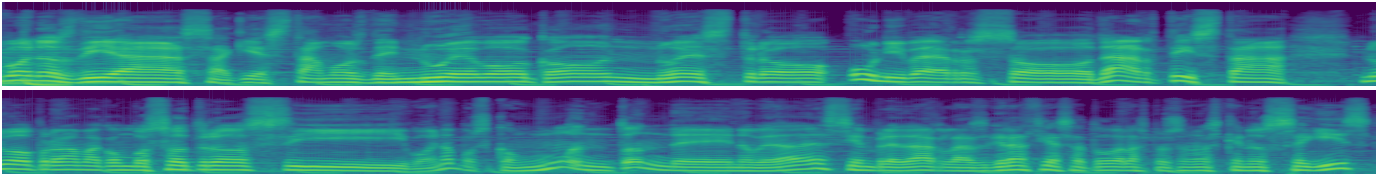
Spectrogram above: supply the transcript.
Buenos días, aquí estamos de nuevo con nuestro universo de artista, nuevo programa con vosotros y bueno, pues con un montón de novedades, siempre dar las gracias a todas las personas que nos seguís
